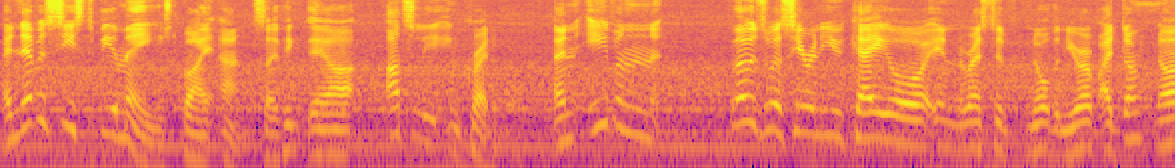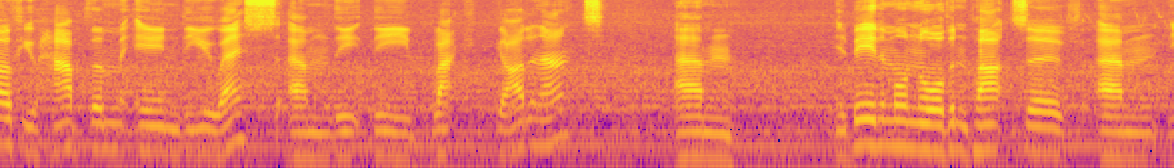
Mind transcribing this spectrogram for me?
I never cease to be amazed by ants. I think they are utterly incredible. And even those of us here in the UK or in the rest of Northern Europe, I don't know if you have them in the US, um, the, the black garden ant. Um, It'd be in the more northern parts of um, the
